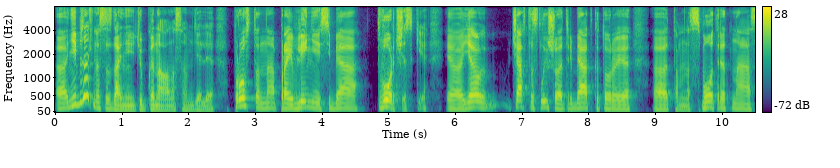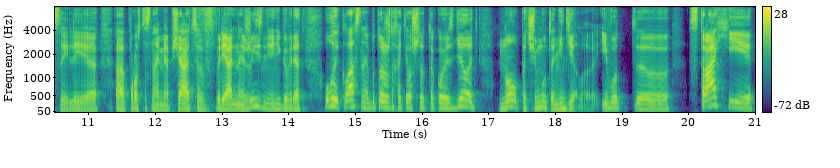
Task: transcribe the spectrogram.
э, не обязательно создание YouTube-канала на самом деле, просто на проявление себя творчески. Э, Я часто слышу от ребят, которые э, там нас смотрят нас или э, просто с нами общаются в реальной жизни, они говорят, ой, классно, я бы тоже хотел что-то такое сделать, но почему-то не делаю. И вот э, страхи,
